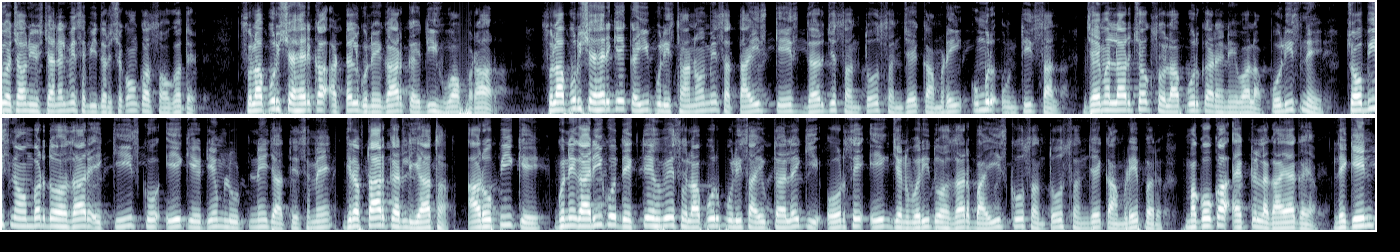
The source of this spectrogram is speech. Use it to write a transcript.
बचाओ न्यूज़ चैनल में सभी दर्शकों का स्वागत है। सोलापुर शहर का अटल गुनेगार कैदी हुआ फरार। सोलापुर शहर के कई पुलिस थानों में 27 केस दर्ज, संतोष संजय कामड़े उम्र 29 साल। जय मल्लार चौक, सोलापुर का रहने वाला पुलिस ने 24 नवंबर 2021 को एक एटीएम लूटने जाते समय गिरफ़्तार कर लिया था। आरोपी के गुनेगारी को देखते हुए सोलापुर पुलिस आयुक्तालय की ओर से 1 जनवरी 2022 को संतोष संजय कामड़े पर मकोका एक्ट लगाया गया। लेकिन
